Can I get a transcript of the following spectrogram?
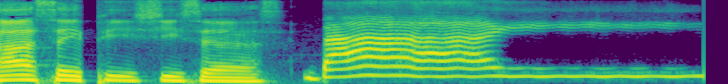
I say peace. She says. Bye.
